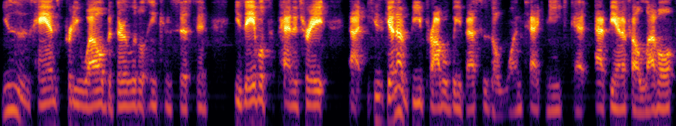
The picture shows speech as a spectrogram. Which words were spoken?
Uses his hands pretty well, but they're a little inconsistent. He's able to penetrate. Uh, he's gonna be probably best as a one technique at, at the NFL level,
